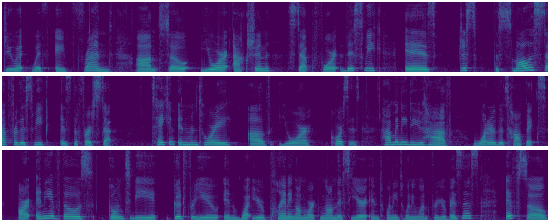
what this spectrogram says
do it with a friend. Um, so, your action step for this week is just the smallest step for this week is the first step. Take an inventory of your courses. How many do you have? What are the topics? Are any of those going to be good for you in what you're planning on working on this year in 2021 for your business? If so,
